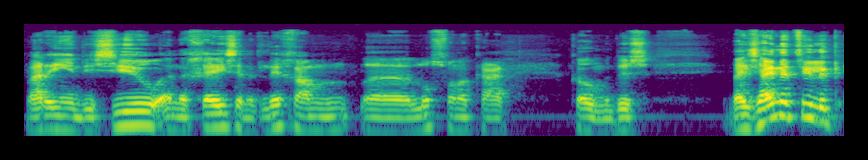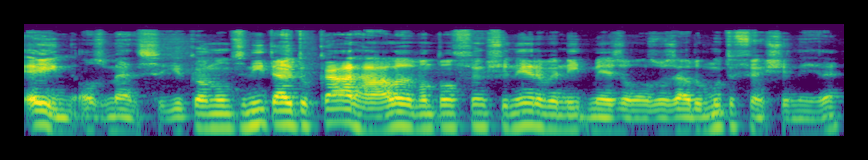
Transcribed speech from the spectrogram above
waarin je die ziel en de geest en het lichaam uh, los van elkaar komen. Dus wij zijn natuurlijk één als mensen. Je kan ons niet uit elkaar halen, want dan functioneren we niet meer zoals we zouden moeten functioneren.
